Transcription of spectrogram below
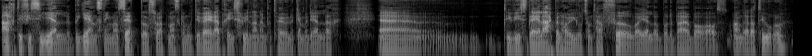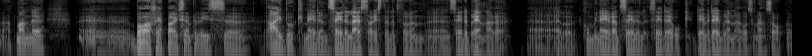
artificiell begränsning man sätter så att man ska motivera prisskillnaden på två olika modeller. Eh, till viss del, Apple har ju gjort sånt här förr vad gäller både bärbara och andra datorer. Att man eh, eh bara skeppar exempelvis eh, iBook med en CD-läsare istället för en eh, CD-brännare. Eh, eller kombinerad CD, CD och DVD-brännare och sådana här saker.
